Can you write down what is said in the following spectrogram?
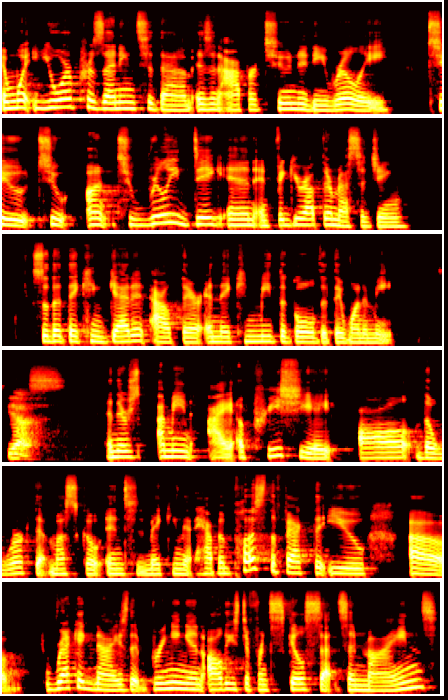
and what you're presenting to them is an opportunity really to to uh, to really dig in and figure out their messaging so that they can get it out there and they can meet the goal that they want to meet. Yes. And there's i mean i appreciate all the work that must go into making that happen plus the fact that you uh, recognize that bringing in all these different skill sets and minds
